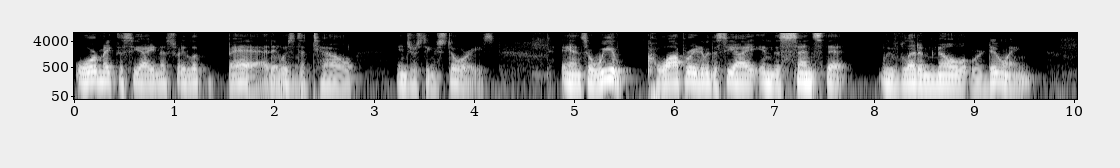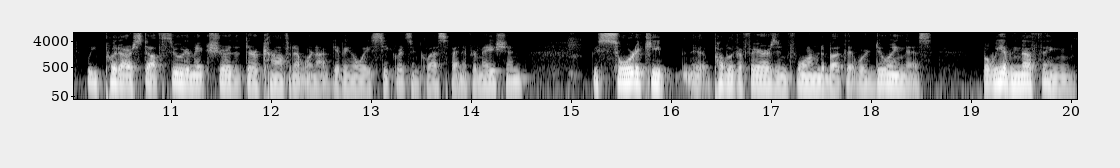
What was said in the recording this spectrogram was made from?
or make the CIA necessarily look bad. Mm-hmm. It was mm-hmm. to tell interesting stories. And so we have cooperated with the CIA in the sense that we've let them know what we're doing we put our stuff through to make sure that they're confident we're not giving away secrets and classified information. We sort of keep uh, public affairs informed about that we're doing this, but we have nothing.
